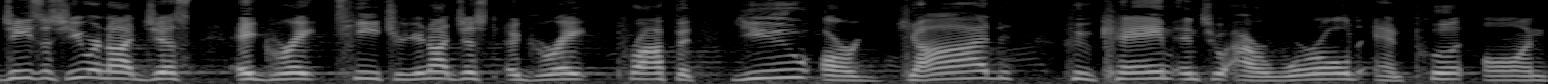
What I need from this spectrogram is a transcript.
Jesus, you are not just a great teacher. You're not just a great prophet. You are God who came into our world and put on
